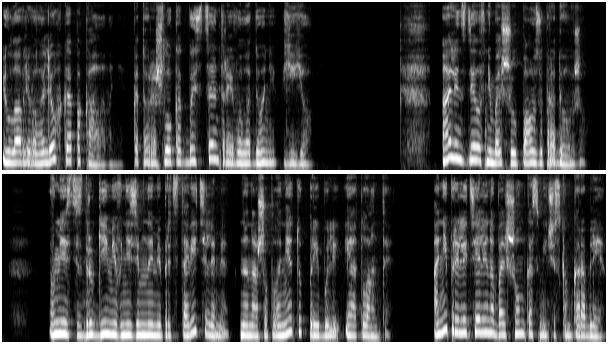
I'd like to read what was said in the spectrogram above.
и улавливала легкое покалывание, которое шло как бы из центра его ладони в ее. Алин, сделав небольшую паузу, продолжил. Вместе с другими внеземными представителями на нашу планету прибыли и атланты. Они прилетели на большом космическом корабле.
